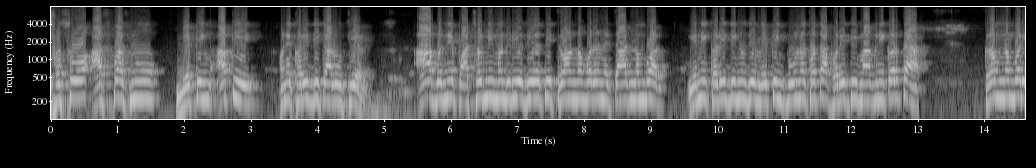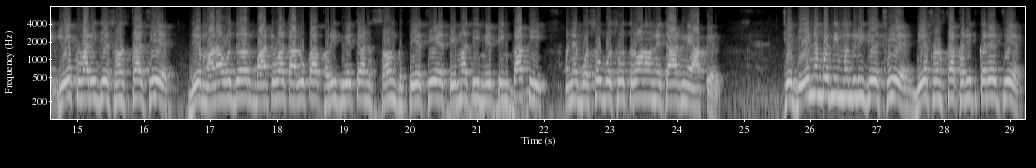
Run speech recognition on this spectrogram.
છસો આસપાસનું મેપિંગ આપી અને ખરીદી ચાલુ થયેલ. આ બંને પાછળની મંડળીઓ જે હતી, ત્રણ નંબર અને ચાર નંબર એની ખરીદીનું જે મેપિંગ પૂર્ણ થતા ફરીથી માગણી કરતા, ક્રમ નંબર એક વાળી જે સંસ્થા છે, જે માણાવદર બાંટવા તાલુકા ખરીદ વેચાણ સંઘ તે છે, તેમાંથી મેપિંગ કાપી અને બસો બસો ત્રણ અને ચાર ને આપેલ. જે બે નંબરની મંડળી જે છે, જે સંસ્થા ખરીદ કરે છે,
